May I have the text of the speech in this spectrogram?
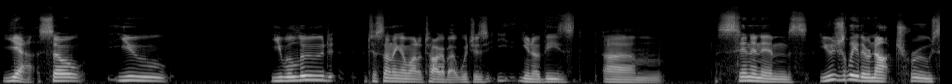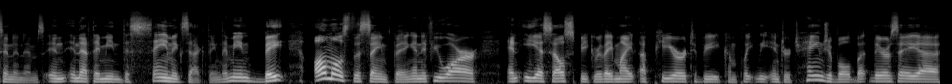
Yeah so you you allude to something I want to talk about, which is you know these um, synonyms. Usually, they're not true synonyms in, in that they mean the same exact thing. They mean ba- almost the same thing. And if you are an ESL speaker, they might appear to be completely interchangeable. But there's a uh,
